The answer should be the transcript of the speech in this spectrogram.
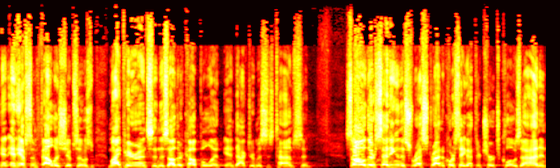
and, and have some fellowship. So it was my parents and this other couple and, and Dr. and Mrs. Thompson. So they're sitting in this restaurant. Of course, they got their church clothes on, and,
